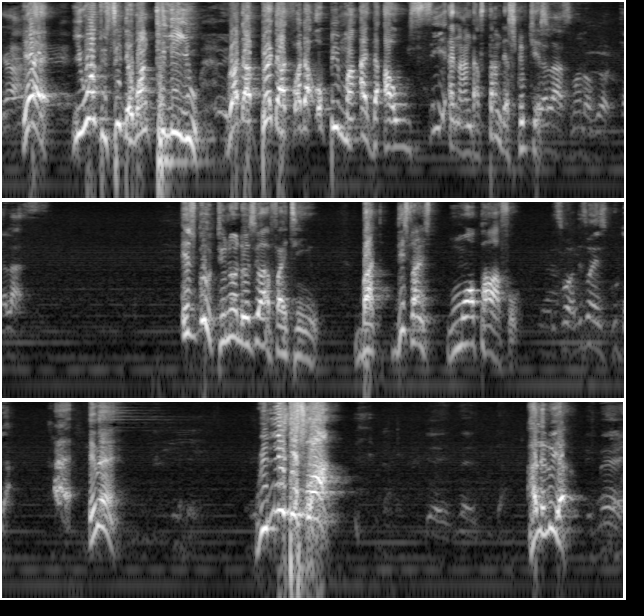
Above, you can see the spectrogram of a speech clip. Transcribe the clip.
yeah. Yeah, you want to see the one killing you. Rather pray that Father open my eyes that I will see and understand the scriptures. Tell us, man of God. Tell us. It's good to know those who are fighting you, but this one is more powerful. This one, this one is gooder. Eh, amen. We need this one. Hallelujah. Amen.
